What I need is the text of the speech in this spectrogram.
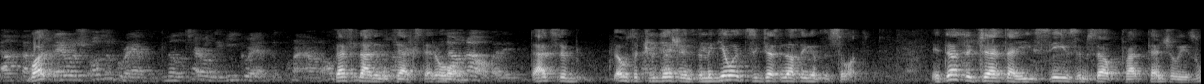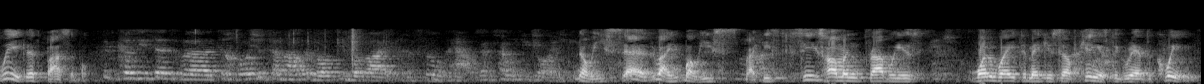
Achashverosh What? Achashverosh also grabbed, militarily, he grabbed the crown. also. That's not in the text at all. No, no, but it, That's the those are traditions. The Megillah suggests nothing of the sort. It does suggest that he sees himself potentially as weak. That's possible. Because he says, uh, "Tichoshet tamalt avokim babayit," I'm still in the house. That's how he joined. No, he says right. Well, he's right. He sees Haman probably as one way to make yourself king is to grab the queen.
